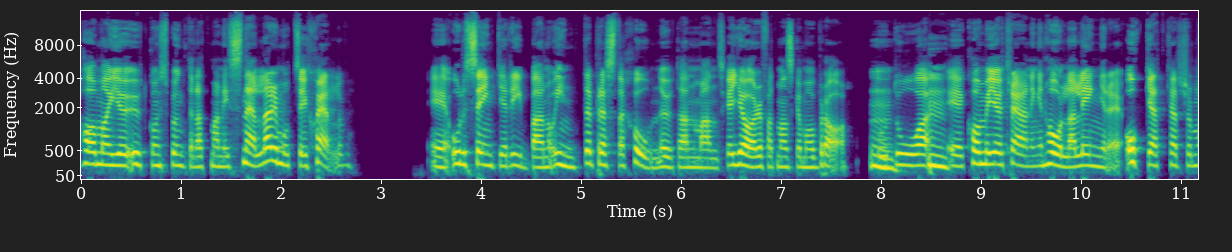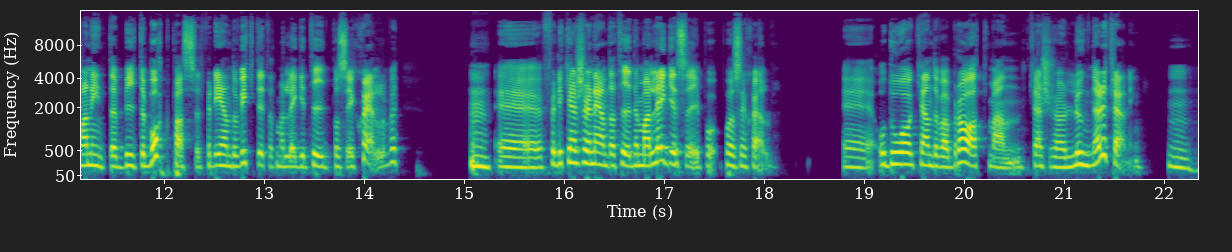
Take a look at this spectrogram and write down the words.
har man ju utgångspunkten att man är snällare mot sig själv eh, och sänker ribban och inte prestation, utan man ska göra det för att man ska må bra. Mm. Och Då mm. eh, kommer ju träningen hålla längre och att kanske man inte byter bort passet, för det är ändå viktigt att man lägger tid på sig själv. Mm. Eh, för det kanske är den enda tiden man lägger sig på, på sig själv. Eh, och Då kan det vara bra att man kanske har lugnare träning. Mm.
